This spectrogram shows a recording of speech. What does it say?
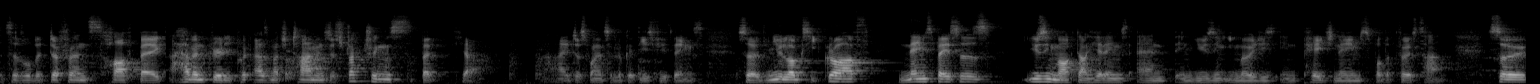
it's a little bit different, half-baked. I haven't really put as much time into structuring this, but yeah, I just wanted to look at these few things. So the new logseq graph, namespaces, using markdown headings, and then using emojis in page names for the first time. So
